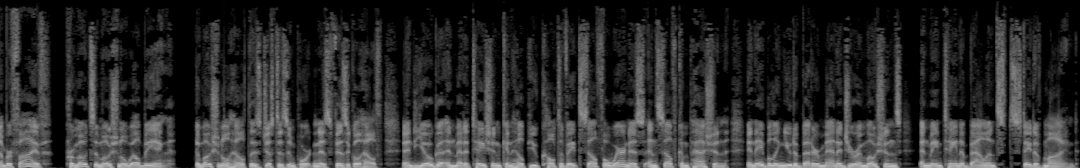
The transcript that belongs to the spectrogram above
Number 5. Promotes emotional well-being. Emotional health is just as important as physical health, and yoga and meditation can help you cultivate self-awareness and self-compassion, enabling you to better manage your emotions and maintain a balanced state of mind.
